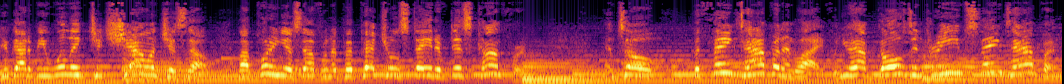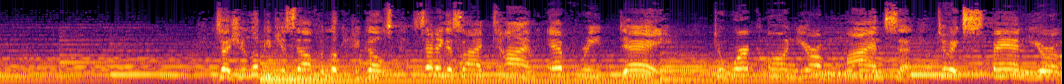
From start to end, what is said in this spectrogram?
You got to be willing to challenge yourself by putting yourself in a perpetual state of discomfort. And so, but things happen in life. When you have goals and dreams, things happen. So as you look at yourself and look at your goals, setting aside time every day to work on your mindset, to expand your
